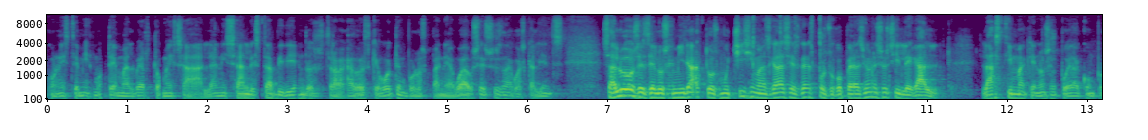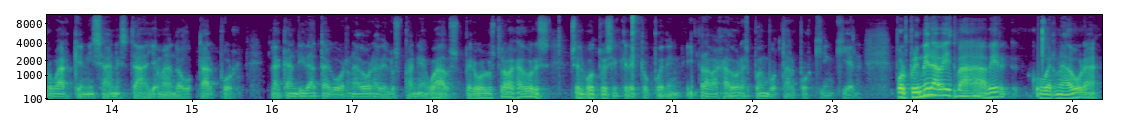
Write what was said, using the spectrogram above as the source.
con este mismo tema, Alberto Mesa, la Nissan le está pidiendo a sus trabajadores que voten por los paneaguados, eso es en Aguascalientes. Saludos desde los Emiratos, muchísimas gracias, gracias por su cooperación, eso es ilegal. Lástima que no se pueda comprobar que Nissan está llamando a votar por la candidata gobernadora de los paneaguados, pero los trabajadores, pues el voto es secreto, pueden, y trabajadoras pueden votar por quien quieran. Por primera vez va a haber gobernadora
